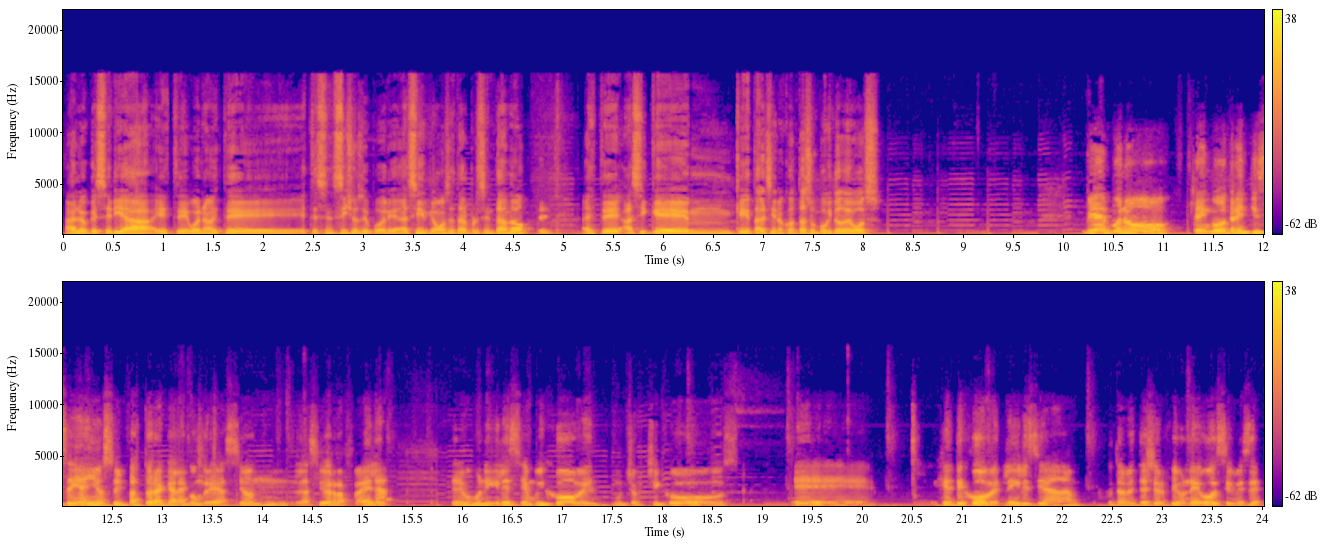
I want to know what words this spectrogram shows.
a lo que sería, este, bueno, este, este sencillo se podría decir que vamos a estar presentando. Este, así que, mm, ¿qué tal si nos contás un poquito de vos? Bien, bueno, tengo 36 años, soy pastor acá en la congregación de la ciudad de Rafaela. Tenemos una iglesia muy joven, muchos chicos eh, gente joven, la iglesia, justamente ayer fui a un negocio y me dice,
